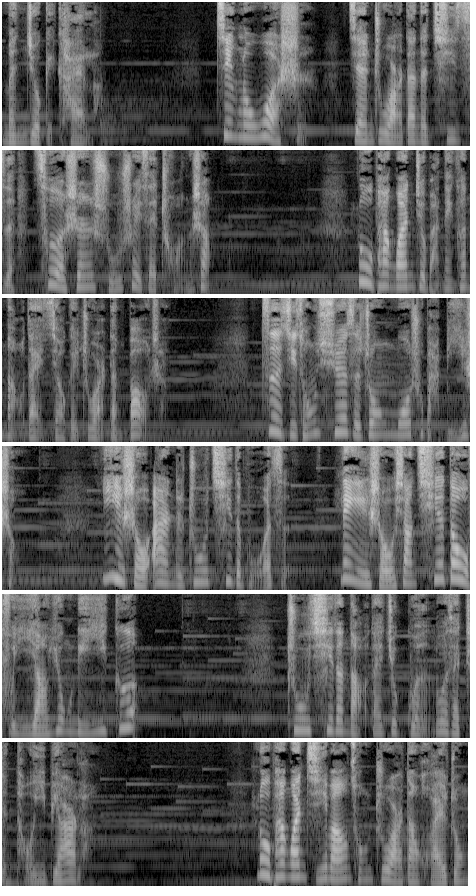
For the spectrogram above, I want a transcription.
门就给开了。进了卧室，见朱尔旦的妻子侧身熟睡在床上，陆判官就把那颗脑袋交给朱尔旦抱着。自己从靴子中摸出把匕首，一手按着朱七的脖子，另一手像切豆腐一样用力一割，朱七的脑袋就滚落在枕头一边了。陆判官急忙从朱尔旦怀中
